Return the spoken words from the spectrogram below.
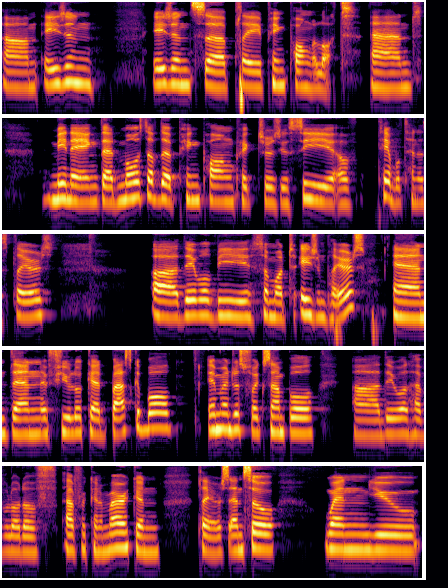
um, Asian Asians uh, play ping pong a lot, and meaning that most of the ping pong pictures you see of table tennis players uh, they will be somewhat Asian players. And then if you look at basketball images, for example, uh, they will have a lot of African American players. And so when you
